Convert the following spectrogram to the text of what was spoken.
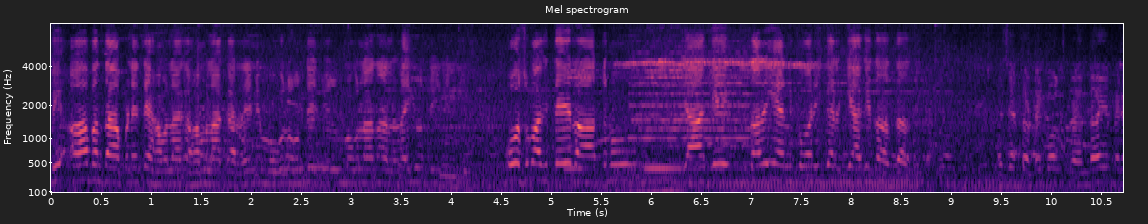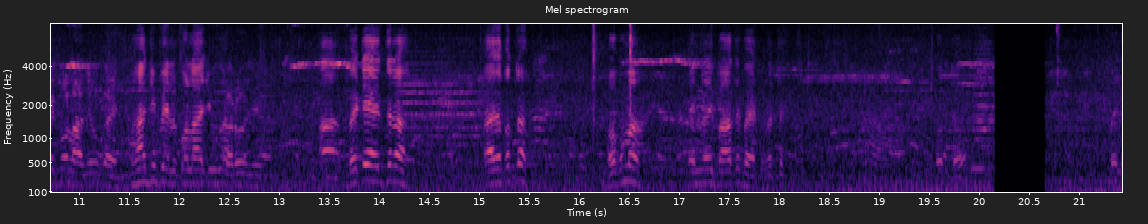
ਵੀ ਆਹ ਬੰਦਾ ਆਪਣੇ ਤੇ ਹਮਲਾ ਹਮਲਾ ਕਰ ਰਹੇ ਨੇ, ਮੁਗਲ ਹੁੰਦੇ ਸੀ, ਮੁਗਲਾਂ ਨਾਲ ਲੜਾਈ ਹੁੰਦੀ ਸੀ ਉਸ ਵਕਤ ਇਹ ਰਾਤ ਨੂੰ ਜਾ ਕੇ ਸਾਰੀ ਇਨਕੁਆਰੀ ਕਰਕੇ ਆ ਕੇ ਦੱਸਦਾ ਸੀਗਾ। ਅੱਛਾ ਤੁਹਾਡੇ ਕੋਲ ਰਹਿੰਦਾ ਹੈ ਮੇਰੇ ਕੋਲ ਆ ਜਾਊਗਾ ਇਹ। ਹਾਂਜੀ ਬਿਲਕੁਲ ਆ ਜਾਊਗਾ ਕਰੋ ਜੀ ਆ ਬੇਟੇ ਇੱਧਰ ਆ ਆ ਜਾ ਪੁੱਤ ਹੁਕਮ ਇੰਨਾ ਹੀ ਬਾਤ ਬੈਠ ਬੇਟੇ ਪੁੱਤ ਬੈਠ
